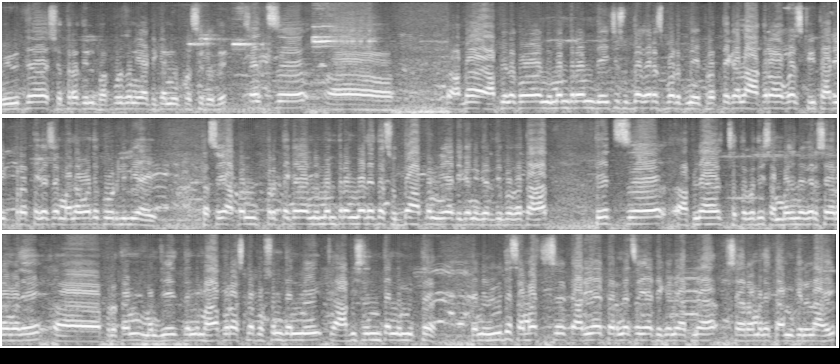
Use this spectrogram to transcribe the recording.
विविध क्षेत्रातील भरपूर जण या ठिकाणी उपस्थित होते. तसेच अ, आता आपल्याला कोणाला निमंत्रण द्यायची सुद्धा गरज पडत नाही. प्रत्येकाला अकरा ऑगस्ट ही तारीख प्रत्येकाच्या मनामध्ये कोरलेली आहे. तसे आपण प्रत्येकाला निमंत्रण न देता सुद्धा आपण या ठिकाणी गर्दी बघत आहात. तेच आपल्या छत्रपती संभाजीनगर शहरामध्ये प्रथम म्हणजे त्यांनी महापौर असल्यापासून त्यांनी त्या त्यांनी विविध समाज कार्य करण्याचं या ठिकाणी आपल्या शहरामध्ये काम केलेलं आहे.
